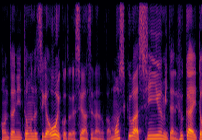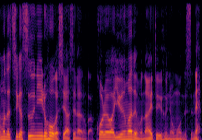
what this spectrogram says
本当に友達が多いことが幸せなのか、もしくは親友みたいに深い友達が数人いる方が幸せなのか、これは言うまでもないというふうに思うんですね。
